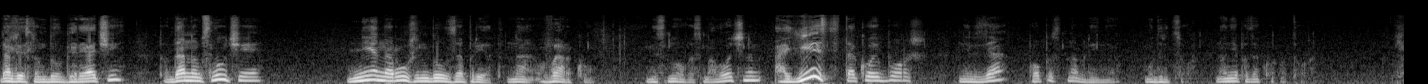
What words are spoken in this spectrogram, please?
даже если он был горячий, то в данном случае не нарушен был запрет на варку мясного с молочным, а есть такой борщ нельзя по постановлению мудрецов, но не по закону Тора.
